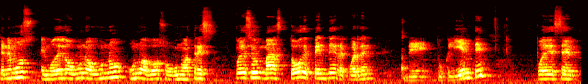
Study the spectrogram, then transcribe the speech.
tenemos el modelo 1 a 1, 1 a 2 o 1 a 3. Puede ser más, todo depende, recuerden, de tu cliente, puede ser,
